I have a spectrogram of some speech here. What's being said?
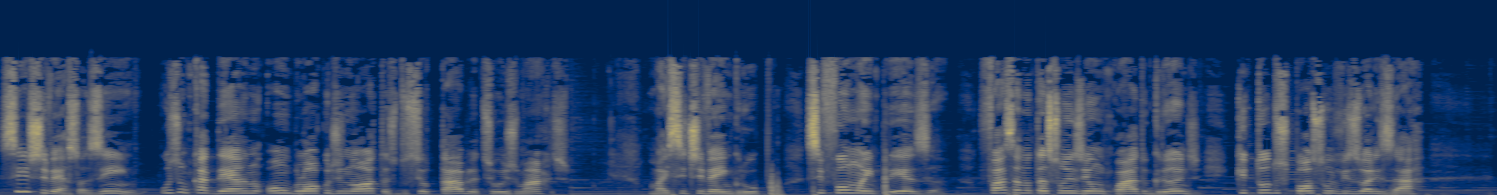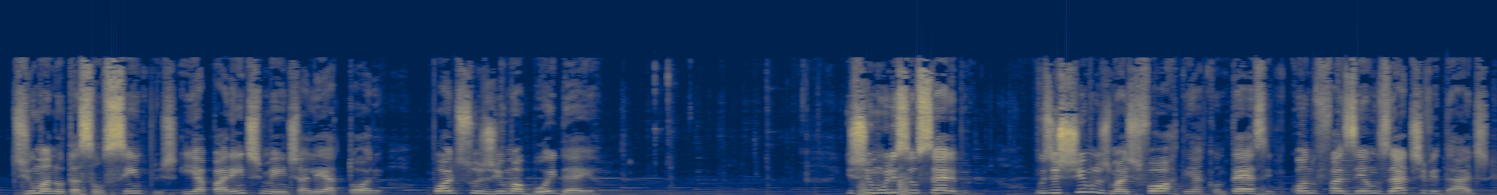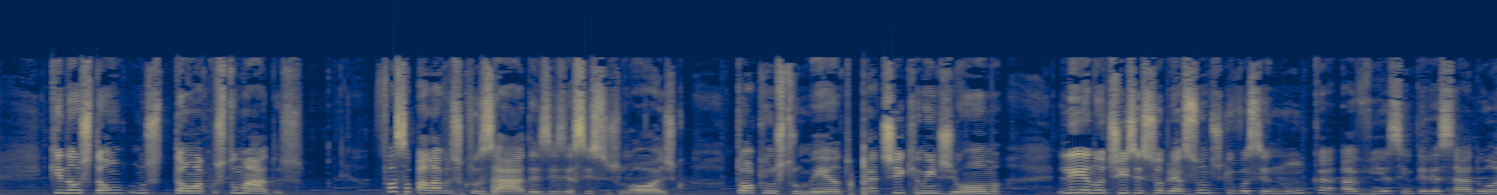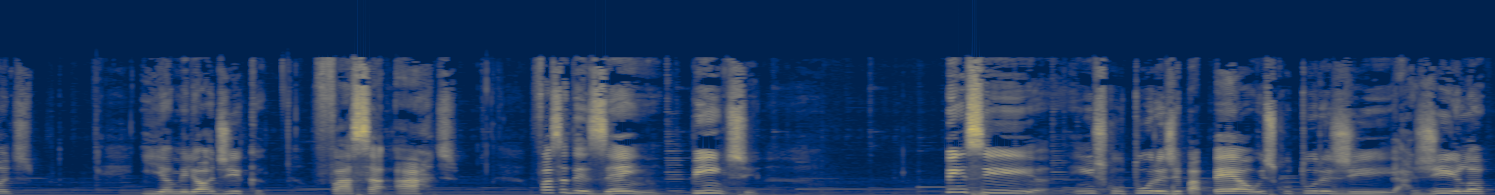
Se estiver sozinho, use um caderno ou um bloco de notas do seu tablet ou smart. Mas se estiver em grupo, se for uma empresa, faça anotações em um quadro grande que todos possam visualizar de uma anotação simples e aparentemente aleatória, pode surgir uma boa ideia. Estimule seu cérebro. Os estímulos mais fortes acontecem quando fazemos atividades que não estamos tão acostumados. Faça palavras cruzadas, exercícios lógicos, toque um instrumento, pratique um idioma Leia notícias sobre assuntos que você nunca havia se interessado antes. E a melhor dica: faça arte. Faça desenho, pinte. Pense em esculturas de papel, esculturas de argila.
